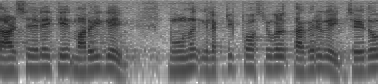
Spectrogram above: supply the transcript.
താഴ്ചയിലേക്ക് മറിയുകയും മൂന്ന് ഇലക്ട്രിക് പോസ്റ്റുകൾ തകരുകയും ചെയ്തു.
